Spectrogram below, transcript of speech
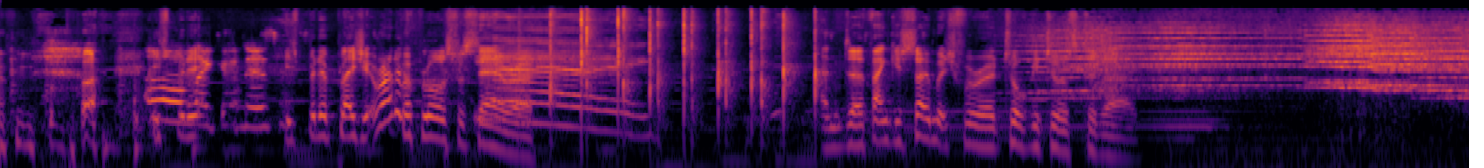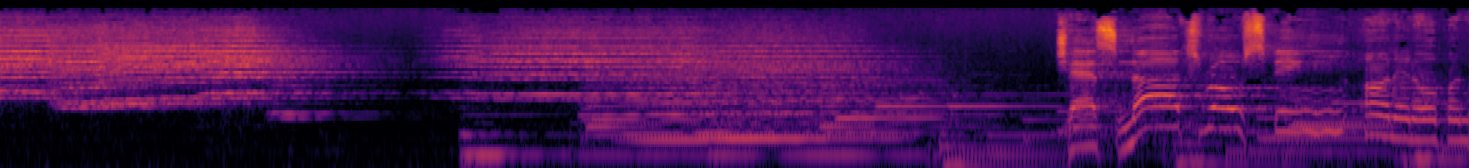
it's Oh been my a, goodness. it's been a pleasure. A round of applause for Sarah. Yay. And uh, thank you so much for uh, talking to us today. Chestnuts roasting on an open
